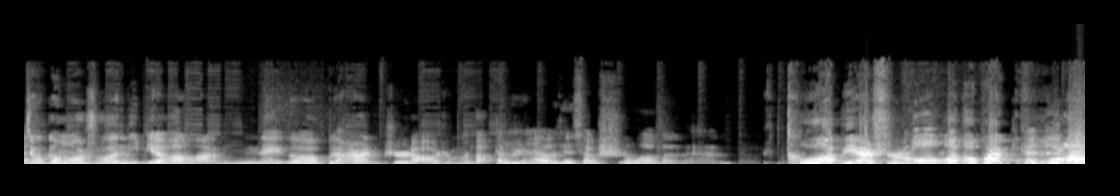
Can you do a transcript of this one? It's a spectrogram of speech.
就就跟我说你别问了，那个不想让你知道什么的，当时还有些小失落，本来特别失落，我都快哭感觉被了。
